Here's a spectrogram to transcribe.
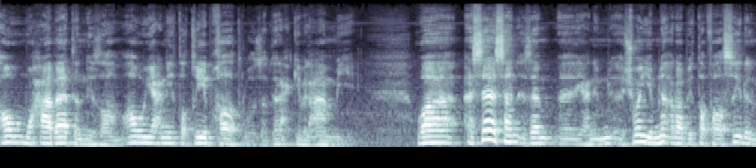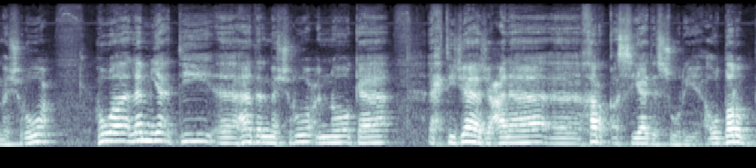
أو محاباة النظام أو يعني تطيب خاطره إذا بدنا نحكي بالعامية. وأساسا إذا يعني شوي بنقرأ بتفاصيل المشروع هو لم يأتي آه، هذا المشروع أنه ك احتجاج على آه، خرق السيادة السورية أو ضرب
